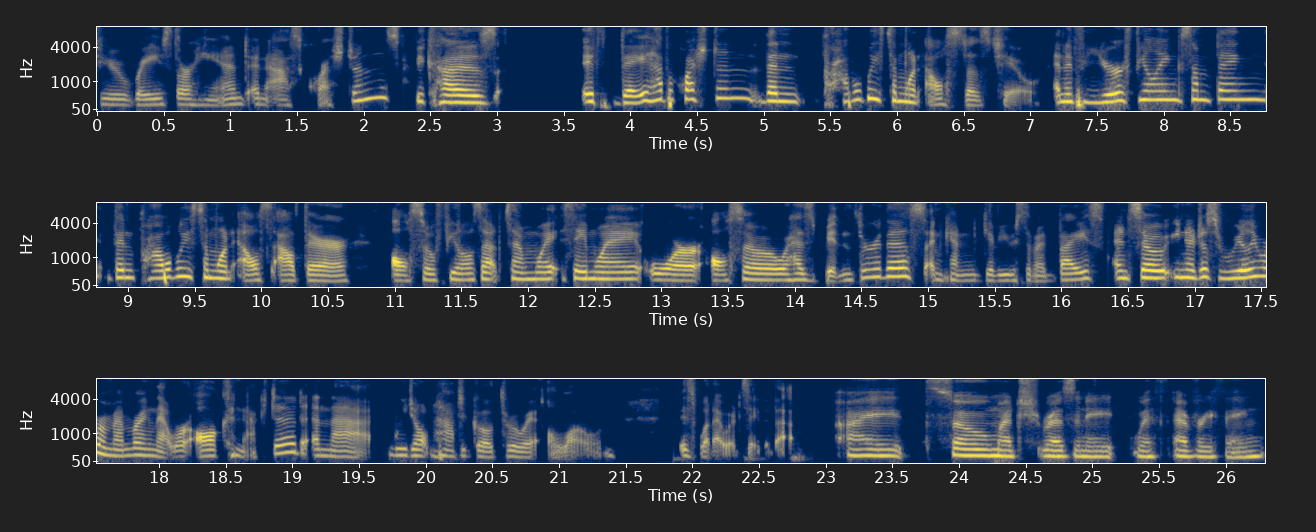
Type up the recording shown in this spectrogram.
to raise their hand and ask questions because if they have a question, then probably someone else does too. And if you're feeling something, then probably someone else out there also feels that same way same way or also has been through this and can give you some advice. And so, you know, just really remembering that we're all connected and that we don't have to go through it alone is what I would say to that. I so much resonate with everything.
